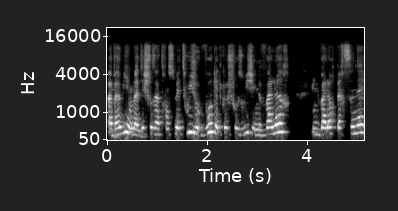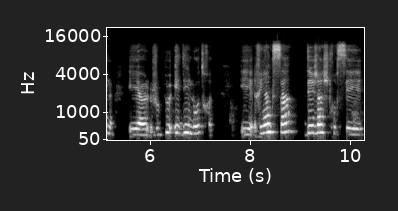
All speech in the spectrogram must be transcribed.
ah bah oui, on a des choses à transmettre, oui, je vaux quelque chose, oui, j'ai une valeur, une valeur personnelle et euh, je peux aider l'autre. Et rien que ça, déjà, je trouve c'est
